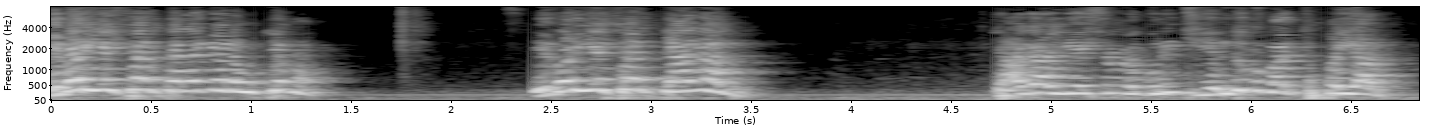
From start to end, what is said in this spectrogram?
ఎవరు చేశారు తెలంగాణ ఉద్యమం? ఎవరు చేశారు త్యాగాలు? త్యాగాలు చేసిన గురించి ఎందుకు మర్చిపోయారు?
